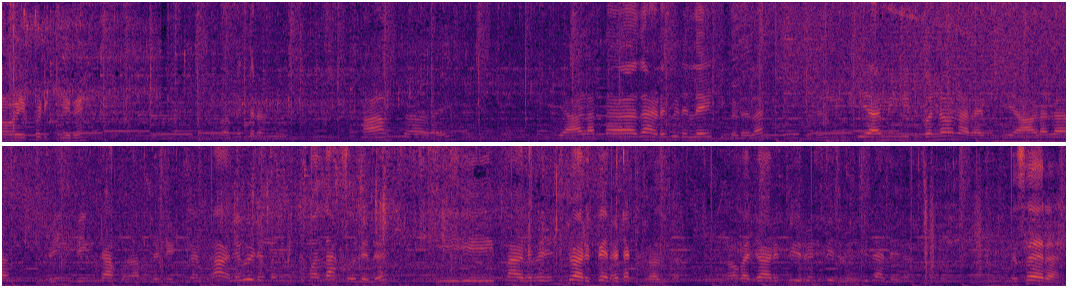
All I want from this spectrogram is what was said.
होय पडकी रे मित्रांनो हा आमचा आड आहे आड आता झाडं बिडलं आहे तिकडला पण ते आम्ही नीट बनवणार आहे म्हणजे आडाला रिंग बिंग टाकून आपलं नीट कर मागल्या व्हिडिओमध्ये मी तुम्हाला दाखवलेलं की मागल्या वेळेस ज्वारी पेरा ट्रॅक्टर आलता मग ज्वारी पिरून भिजवून बी झालेलं कसं आहे रान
